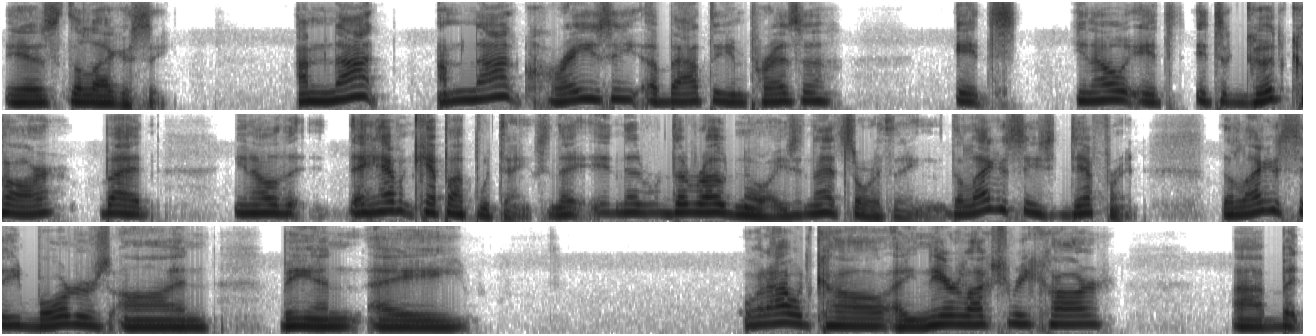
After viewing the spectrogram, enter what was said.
is the Legacy. I'm not I'm not crazy about the Impreza. It's you know it's it's a good car, but you know the, they haven't kept up with things. They, the the road noise and that sort of thing. The Legacy's different. The Legacy borders on being a what I would call a near luxury car, uh, but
